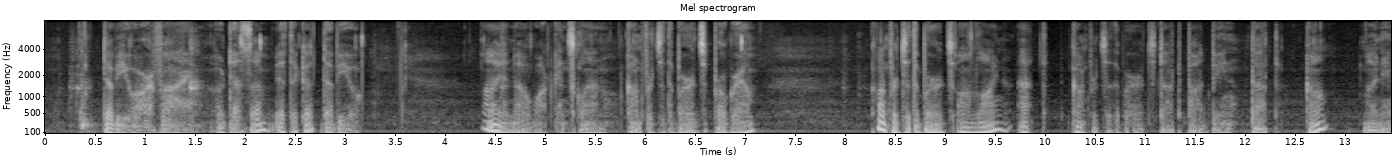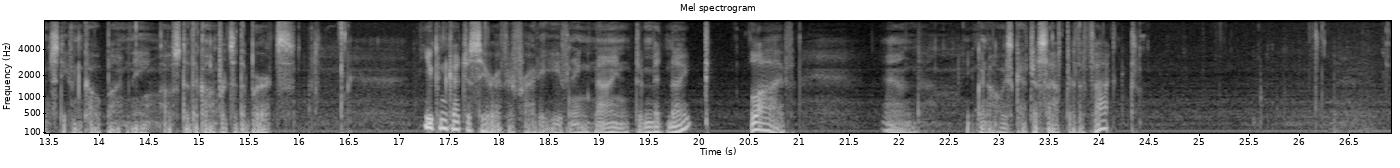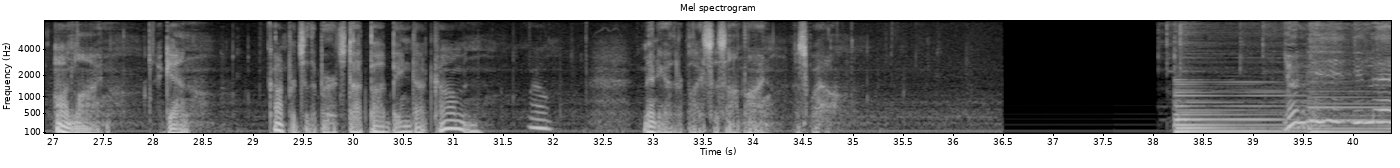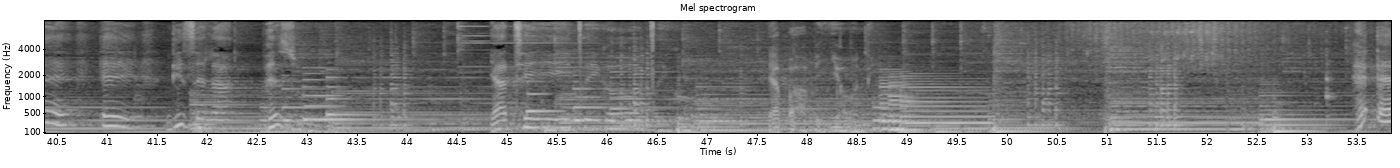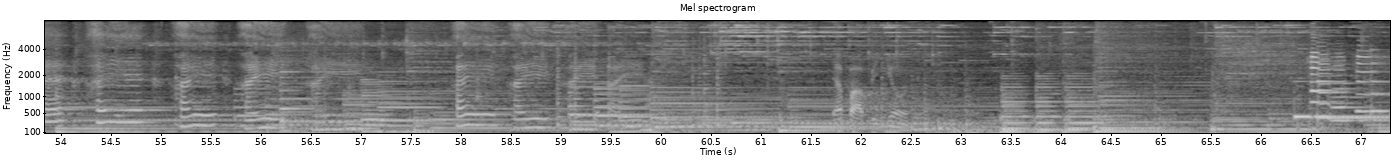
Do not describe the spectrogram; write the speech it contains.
WRFI Odessa, Ithaca, W. I know Watkins Glen, Conference of the Birds program. Conference of the Birds online at conferenceofthebirds.podbean.com. My name's Stephen Cope. I'm the host of the Conference of the Birds. You can catch us here every Friday evening, 9 to midnight, live. And you can always catch us after the fact. Online. Again, conferenceofthebirds.podbean.com and, well, many other places online as well. eh ay ay ay Siapa Thank you.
